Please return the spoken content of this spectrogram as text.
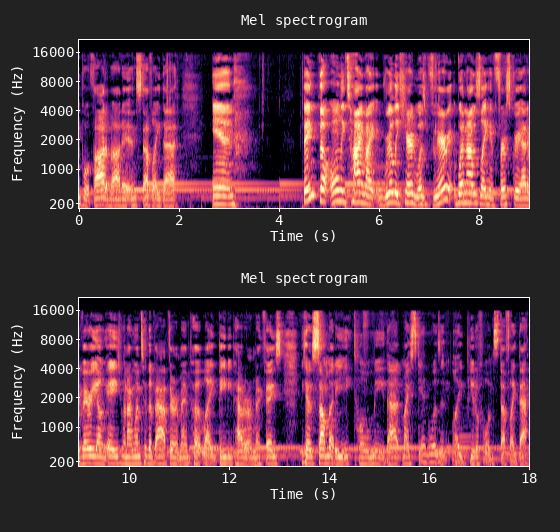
people thought about it and stuff like that. And think the only time I really cared was very when I was like in first grade at a very young age when I went to the bathroom and put like baby powder on my face because somebody told me that my skin wasn't like beautiful and stuff like that.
